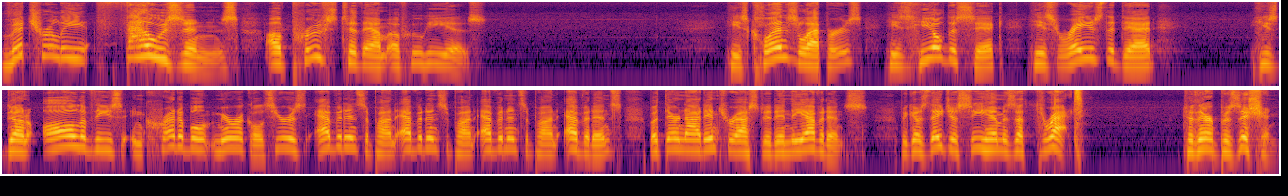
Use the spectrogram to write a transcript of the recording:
literally thousands of proofs to them of who he is. He's cleansed lepers, he's healed the sick, he's raised the dead, he's done all of these incredible miracles. Here is evidence upon evidence upon evidence upon evidence, but they're not interested in the evidence because they just see him as a threat to their position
